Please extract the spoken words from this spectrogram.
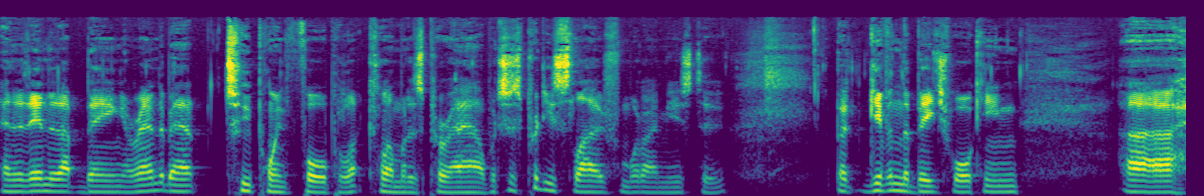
and it ended up being around about 2.4 kilometres per hour, which is pretty slow from what I'm used to. But given the beach walking, uh,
